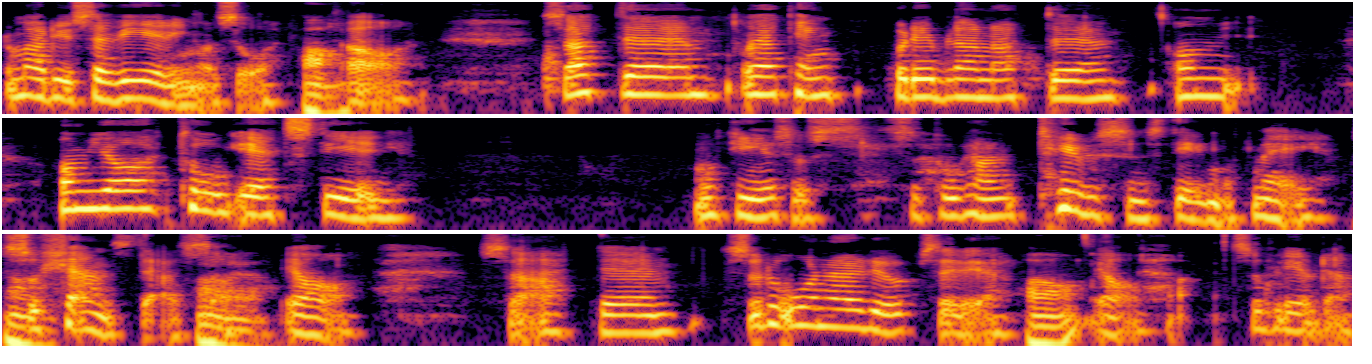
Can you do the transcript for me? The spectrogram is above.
De hade ju servering och så. Ja. Ja. Så att, eh, och jag tänkte på det ibland att eh, om, om jag tog ett steg mot Jesus så tog han tusen steg mot mig. Så känns det alltså. Ja, ja. Ja. Så att, eh, så då ordnade det upp sig det. Ja. Ja, så blev det.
